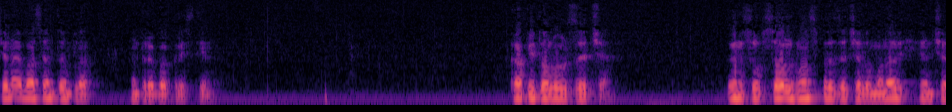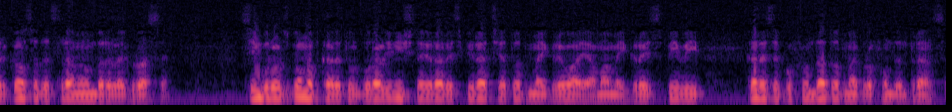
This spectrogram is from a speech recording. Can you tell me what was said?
Ce naiba se întâmplă?" întrebă Cristin. Capitolul 10 În subsol, 11 lumânări încercau să destrame umbrele groase. Singurul zgomot care tulbura liniștea era respirația tot mai greoaie a mamei Grace Spivey, care se cufunda tot mai profund în transă.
